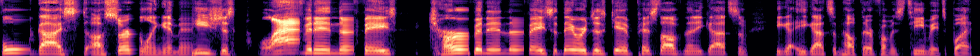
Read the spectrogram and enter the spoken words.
four guys uh, circling him, and he's just laughing in their face, chirping in their face, and they were just getting pissed off. And then he got some, he got he got some help there from his teammates, but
